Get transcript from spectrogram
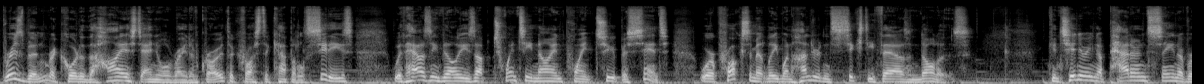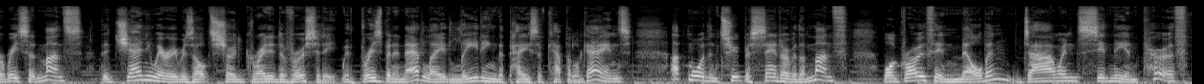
Brisbane recorded the highest annual rate of growth across the capital cities, with housing values up 29.2%, or approximately $160,000. Continuing a pattern seen over recent months, the January results showed greater diversity, with Brisbane and Adelaide leading the pace of capital gains, up more than 2% over the month, while growth in Melbourne, Darwin, Sydney, and Perth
